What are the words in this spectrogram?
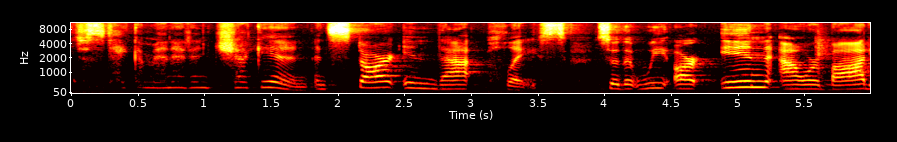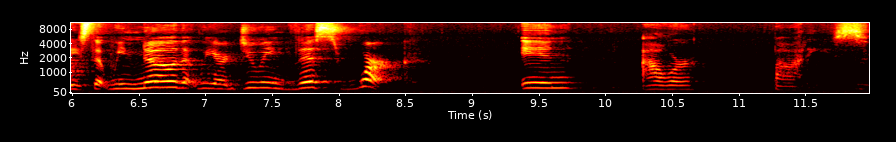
just take a minute and check in and start in that place so that we are in our bodies, that we know that we are doing this work in our bodies.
